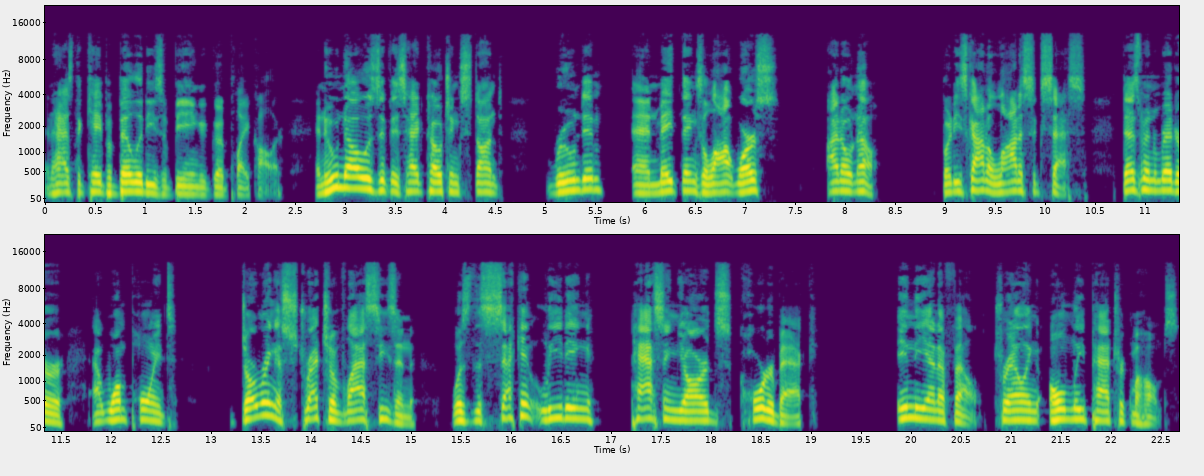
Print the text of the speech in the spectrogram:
and has the capabilities of being a good play caller. And who knows if his head coaching stunt ruined him and made things a lot worse? I don't know. But he's got a lot of success. Desmond Ridder, at one point during a stretch of last season, was the second leading passing yards quarterback in the NFL, trailing only Patrick Mahomes.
